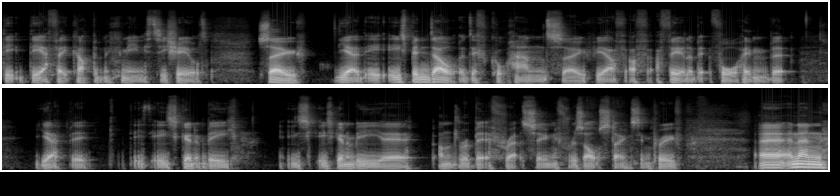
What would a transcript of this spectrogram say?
the, the FA Cup and the Community Shield. So, yeah, he's been dealt a difficult hand. So, yeah, I, I feel a bit for him, but yeah, it, he's going to be, he's, he's going to be, uh, under a bit of threat soon if results don't improve. Uh, and then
